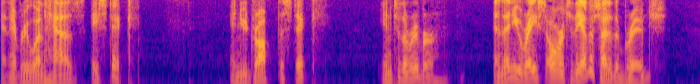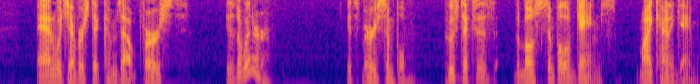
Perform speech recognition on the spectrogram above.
and everyone has a stick and you drop the stick into the river. And then you race over to the other side of the bridge, and whichever stick comes out first is the winner. It's very simple. Pooh Sticks is the most simple of games, my kind of game.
